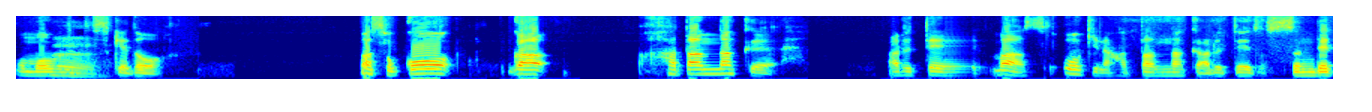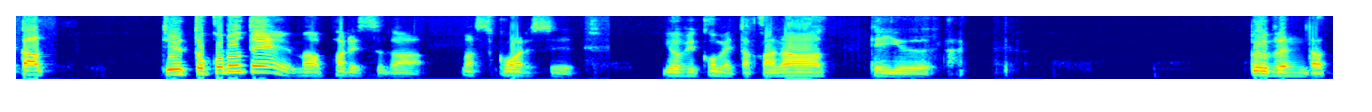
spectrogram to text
思うんですけど、まあ、そこが破綻なく、ある程度、まあ、大きな破綻なくある程度進んでたっていうところで、まあ、パレスが、まあ、スコアレス呼び込めたかなっていう部分だっ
